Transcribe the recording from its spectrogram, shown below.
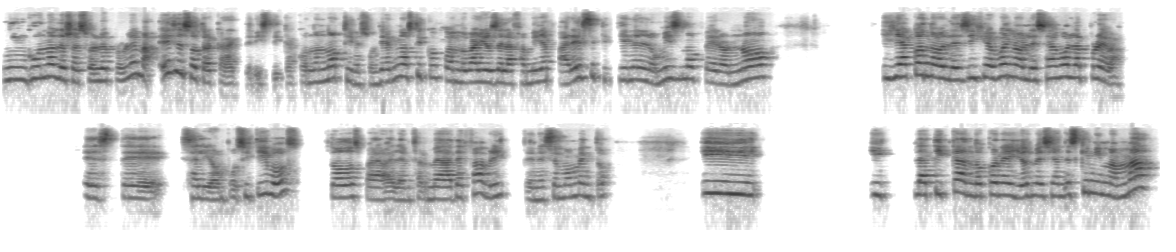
ninguno les resuelve el problema. Esa es otra característica, cuando no tienes un diagnóstico, cuando varios de la familia parece que tienen lo mismo, pero no. Y ya cuando les dije, bueno, les hago la prueba, este, salieron positivos, todos para la enfermedad de Fabry en ese momento. Y, y platicando con ellos me decían, es que mi mamá,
